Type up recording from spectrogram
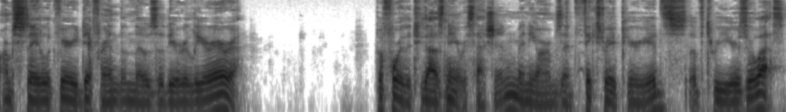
ARMs today look very different than those of the earlier era. Before the 2008 recession, many ARMs had fixed rate periods of three years or less.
